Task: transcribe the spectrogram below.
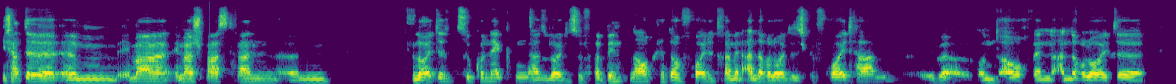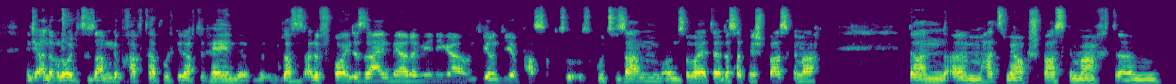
Ich hatte ähm, immer, immer Spaß dran, ähm, Leute zu connecten, also Leute zu verbinden auch. Ich hatte auch Freude dran, wenn andere Leute sich gefreut haben über, und auch wenn andere Leute, wenn ich andere Leute zusammengebracht habe, wo ich gedacht habe, hey, lass uns alle Freunde sein, mehr oder weniger, und ihr und ihr passt gut zusammen und so weiter. Das hat mir Spaß gemacht. Dann ähm, hat es mir auch Spaß gemacht, ähm,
